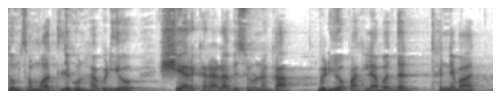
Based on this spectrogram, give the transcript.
तुमचं मत लिहून हा व्हिडिओ शेअर करायला विसरू नका. व्हिडिओ पाहिल्याबद्दल धन्यवाद.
